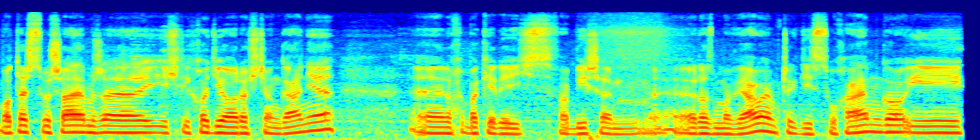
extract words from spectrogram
bo też słyszałem, że jeśli chodzi o rozciąganie, e, chyba kiedyś z Fabiszem e, rozmawiałem, czy gdzieś słuchałem go i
